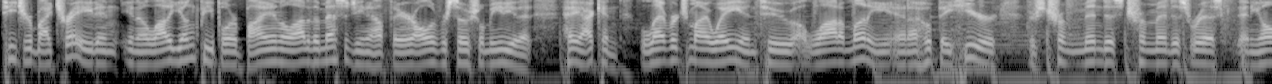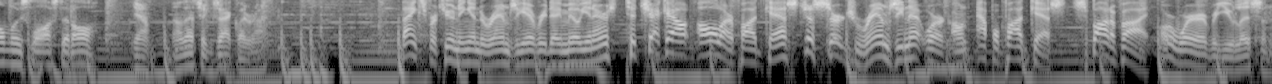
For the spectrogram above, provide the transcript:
teacher by trade, and you know, a lot of young people are buying a lot of the messaging out there all over social media that hey, I can leverage my way into a lot of money, and I hope they hear there's tremendous, tremendous risk, and he almost lost it all. Yeah, no, that's exactly right. Thanks for tuning in to Ramsey Everyday Millionaires. To check out all our podcasts, just search Ramsey Network on Apple Podcasts, Spotify, or wherever you listen.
